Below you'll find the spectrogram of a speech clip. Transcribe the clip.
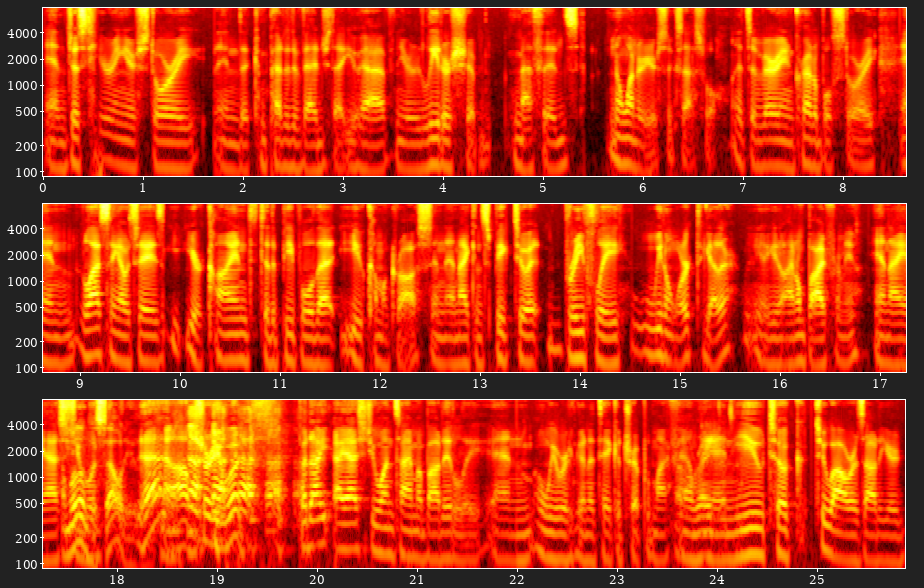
And just hearing your story and the competitive edge that you have and your leadership methods, no wonder you're successful. It's a very incredible story. And the last thing I would say is you're kind to the people that you come across. And, and I can speak to it briefly. We don't work together. You know, you know I don't buy from you. And I asked I'm you. willing one- to sell you. Yeah, I'm sure you would. But I, I asked you one time about Italy, and we were going to take a trip with my family, Oh, right, and you took two hours out of your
